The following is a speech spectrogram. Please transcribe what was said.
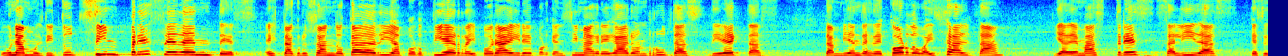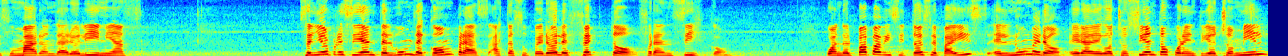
una multitud sin precedentes está cruzando cada día por tierra y por aire, porque encima agregaron rutas directas también desde Córdoba y Salta, y además tres salidas que se sumaron de aerolíneas. Señor presidente, el boom de compras hasta superó el efecto Francisco. Cuando el Papa visitó ese país, el número era de 848 mil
